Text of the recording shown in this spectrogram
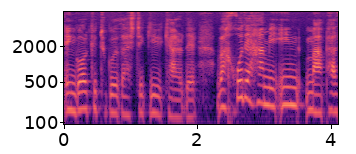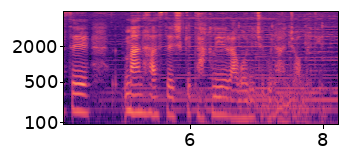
انگار که تو گذشته گیر کرده. و خود همین این مپس من هستش که تخلیه روانی چگونه انجام بدیم.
